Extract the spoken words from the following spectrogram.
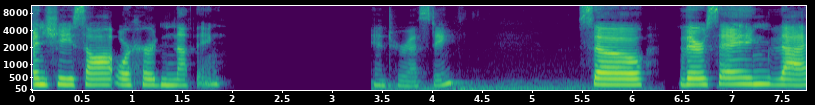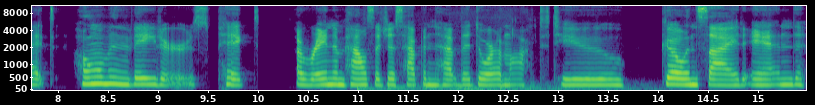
And she saw or heard nothing. Interesting. So they're saying that home invaders picked a random house that just happened to have the door unlocked to go inside and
